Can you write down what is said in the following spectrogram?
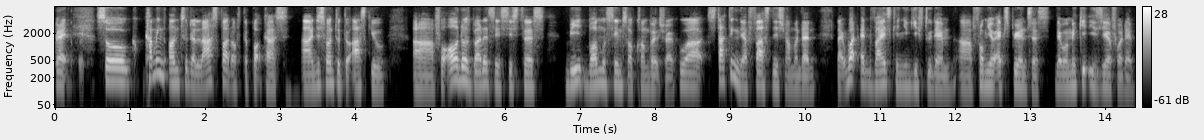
Right. So coming on to the last part of the podcast, I just wanted to ask you, uh, for all those brothers and sisters, be it born Muslims or converts, right, who are starting their fast this Ramadan, like what advice can you give to them uh, from your experiences that will make it easier for them?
